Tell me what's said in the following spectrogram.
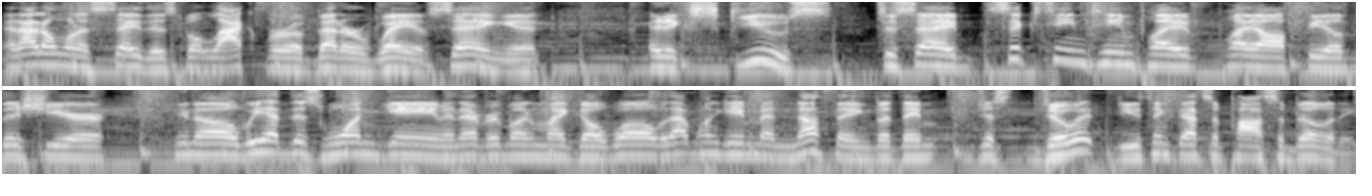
and I don't want to say this, but lack for a better way of saying it, an excuse to say 16 team play playoff field this year. You know, we had this one game and everyone might go, "Well, that one game meant nothing," but they just do it. Do you think that's a possibility?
